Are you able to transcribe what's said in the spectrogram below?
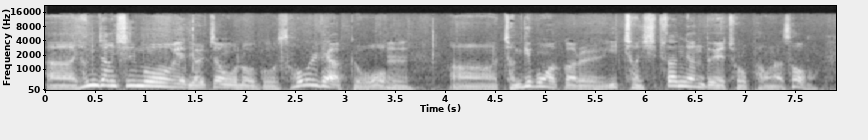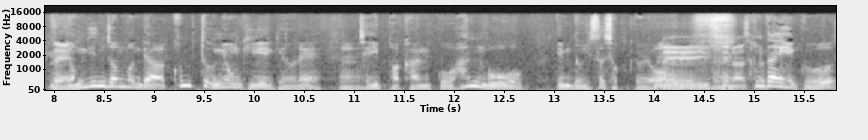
아, 현장 실무의 열정으로 그 서울대학교 음. 어, 전기공학과를 2013년도에 졸업하고 나서 네. 영진전문대학 컴퓨터 응용기계 계열에 음. 재입학한 그 한모 님도 있으셨고요. 네, 뉴스에 나왔죠. 상당히 그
